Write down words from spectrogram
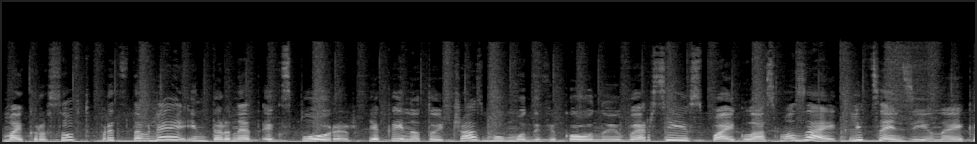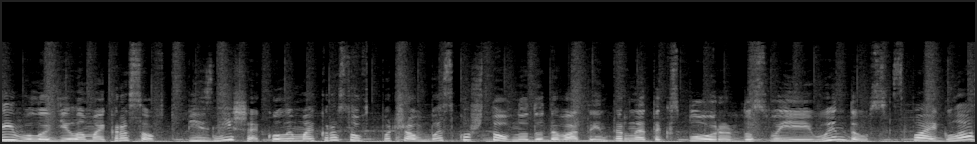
Microsoft представляє Internet Explorer, який на той час був модифікованою версією Spyglass Mosaic, ліцензією на який володіла Microsoft. Пізніше, коли Microsoft почав безкоштовно додавати Internet Explorer до своєї Windows, Spyglass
